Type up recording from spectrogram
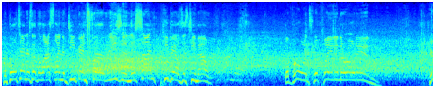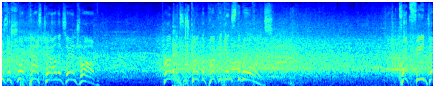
The goaltenders are the last line of defense for a reason. This time, he bails his team out. The Bruins will play it in their own end. Here's a short pass to Alexandrov. Providence has got the puck against the boards. Quick feed to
